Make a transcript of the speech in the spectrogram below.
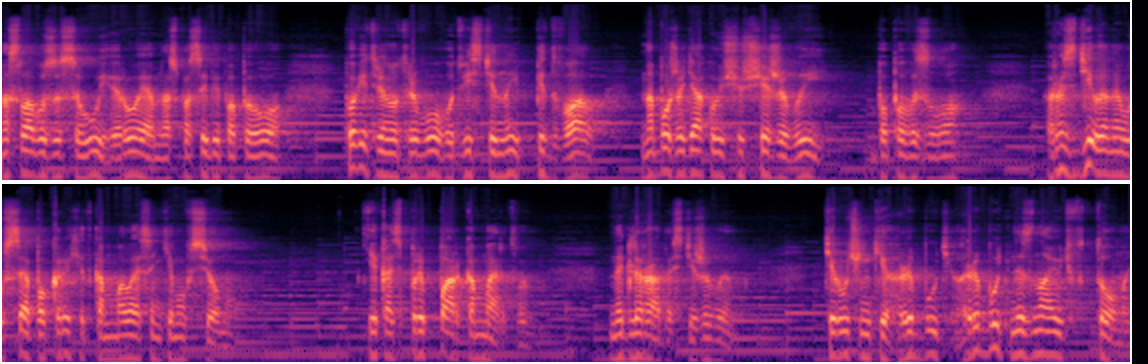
на славу ЗСУ і героям, на спасибі ППО, повітряну тривогу, дві стіни, підвал, на Боже дякую, що ще живий, бо повезло. Розділене усе по крихіткам малесеньким у всьому. Якась припарка мертвим, не для радості живим. Ті рученьки грибуть, грибуть, не знають втоми,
